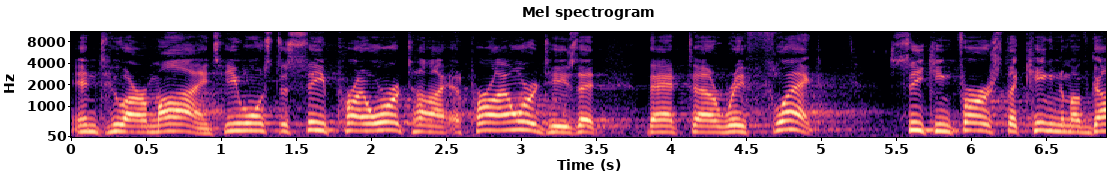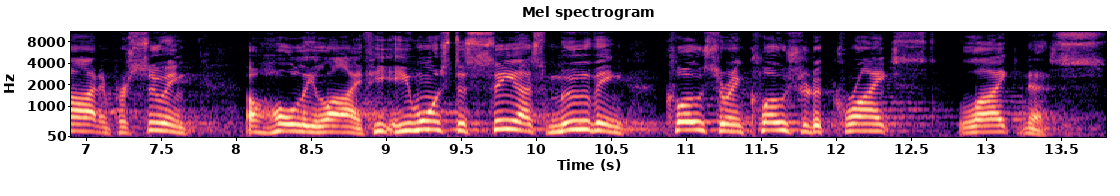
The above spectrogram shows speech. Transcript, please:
into our minds. He wants to see priorities that, that uh, reflect seeking first the kingdom of God and pursuing a holy life. He, he wants to see us moving closer and closer to Christ's likeness.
